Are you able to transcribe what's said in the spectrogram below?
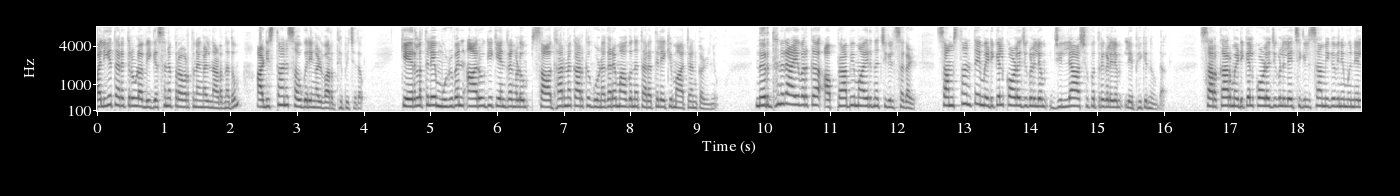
വലിയ തരത്തിലുള്ള വികസന പ്രവർത്തനങ്ങൾ നടന്നതും അടിസ്ഥാന സൗകര്യങ്ങൾ വർദ്ധിപ്പിച്ചതും. കേരളത്തിലെ മുഴുവൻ ആരോഗ്യ കേന്ദ്രങ്ങളും സാധാരണക്കാർക്ക് ഗുണകരമാകുന്ന തരത്തിലേക്ക് മാറ്റാൻ കഴിഞ്ഞു. നിർധനരായവർക്ക് അപ്രാപ്യമായിരുന്ന ചികിത്സകൾ സംസ്ഥാനത്തെ മെഡിക്കൽ കോളേജുകളിലും ജില്ലാ ആശുപത്രികളിലും ലഭിക്കുന്നുണ്ട്. സർക്കാർ മെഡിക്കൽ കോളേജുകളിലെ ചികിത്സാ മികവിന് മുന്നിൽ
